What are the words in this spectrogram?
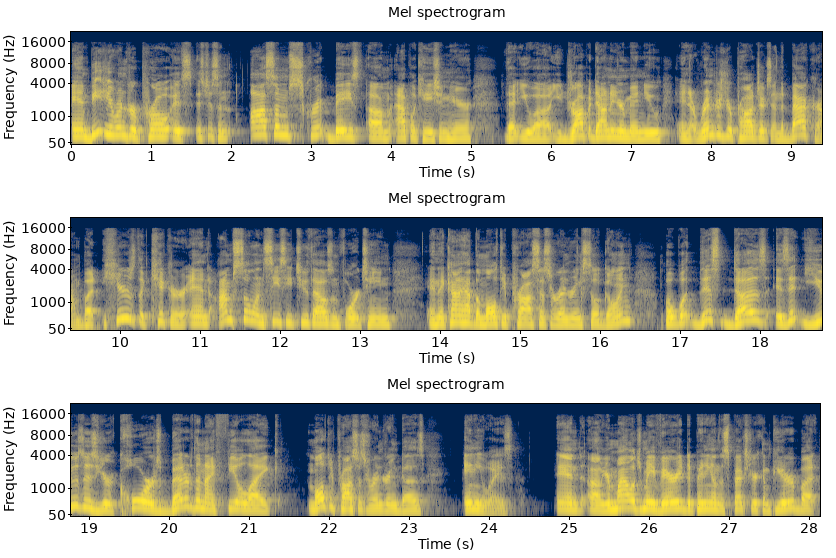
And BG Renderer Pro, it's it's just an awesome script-based um, application here that you uh, you drop it down in your menu and it renders your projects in the background. But here's the kicker, and I'm still in CC 2014, and they kind of have the multi-processor rendering still going. But what this does is it uses your cores better than I feel like multi-processor rendering does anyways. And um, your mileage may vary depending on the specs of your computer, but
